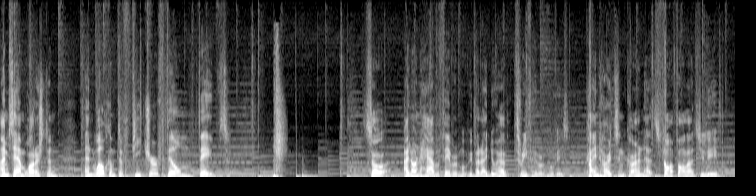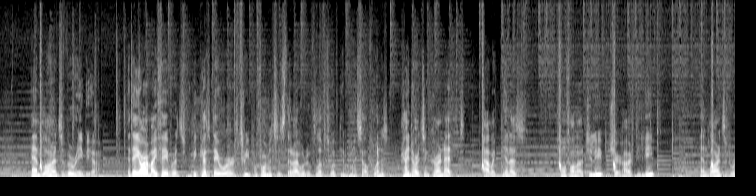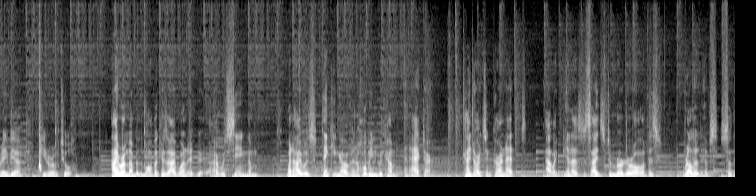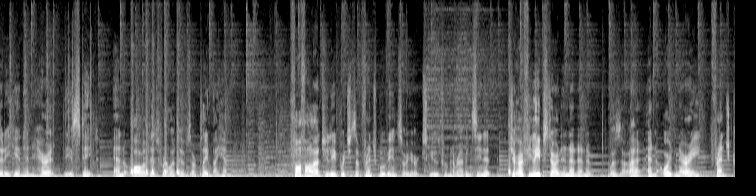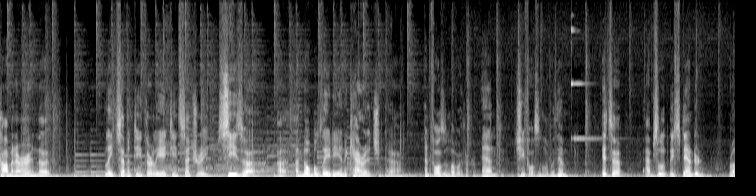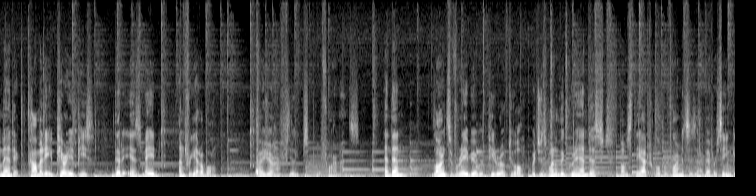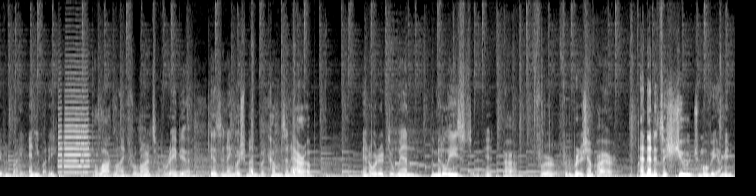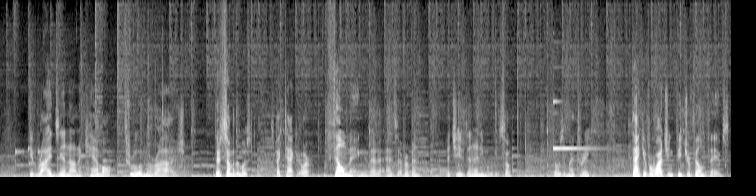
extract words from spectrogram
I'm Sam Waterston, and welcome to Feature Film Faves. So, I don't have a favorite movie, but I do have three favorite movies Kind Hearts and Coronets, Fanfan la Tulipe, and Lawrence of Arabia. They are my favorites because there were three performances that I would have loved to have given myself. One is Kind Hearts and Coronets, Alec Guinness, Fanfan la Tulipe, Gerard Philipe, and Lawrence of Arabia, Peter O'Toole. I remember them all because I wanted, I was seeing them when I was thinking of and hoping to become an actor. Kind Hearts and Coronets, Alec Guinness decides to murder all of his relatives so that he can inherit the estate, and all of his relatives are played by him. Fanfan la Tulipe, which is a French movie, and so you're excused from never having seen it. Gerard Philipe starred in it, and it was a, an ordinary French commoner in the late 17th, early 18th century, sees a, a, a noble lady in a carriage uh, and falls in love with her. And she falls in love with him. It's a absolutely standard romantic comedy period piece that is made unforgettable by Gerard Philipe's performance. And then Lawrence of Arabia with Peter O'Toole, which is one of the grandest, most theatrical performances I've ever seen given by anybody. The log line for Lawrence of Arabia is an Englishman becomes an Arab in order to win the Middle East uh, for, for the British Empire. And then it's a huge movie. I mean, he rides in on a camel through a mirage. There's some of the most spectacular filming that has ever been achieved in any movie. So those are my three. Thank you for watching Feature Film Faves.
